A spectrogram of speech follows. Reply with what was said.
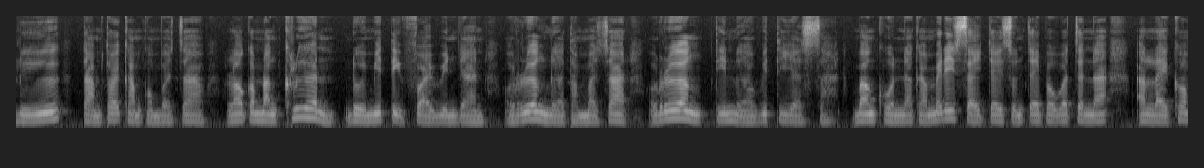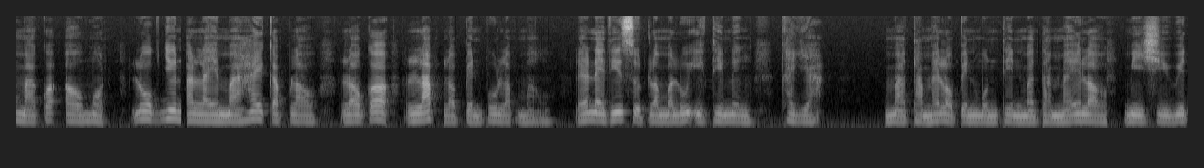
หรือตามถ้อยคำของพระเจ้า เรากำลังเคลื่อนโดยมิติฝ่ายวิญญาณ เรื่องเหนือธรรมชาติ เรื่องที่เหนือวิทยาศาสตร์ บางคนนะคะไม่ได้ใส่ใจสนใจพระวจนะอะไรเข้ามาก็เอาหมด โลกยื่นอะไรมาให้กับเรา เราก็รับเราเป็นผู้รับเมา แล้วในที่สุดเรามารู้อีกทีหนึ่งขยะ มาทำให้เราเป็นมนทินมาทำให้เรามีชีวิต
